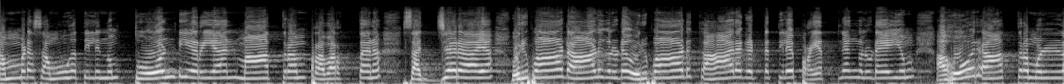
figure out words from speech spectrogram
നമ്മുടെ സമൂഹത്തിൽ നിന്നും തോണ്ടിയെറിയാൻ മാത്രം പ്രവർത്തന സജ്ജരായ ഒരുപാട് ആളുകളുടെ ഒരുപാട് കാലഘട്ടത്തിലെ പ്രയത്നങ്ങളുടെയും അഹോരാത്രമുള്ള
